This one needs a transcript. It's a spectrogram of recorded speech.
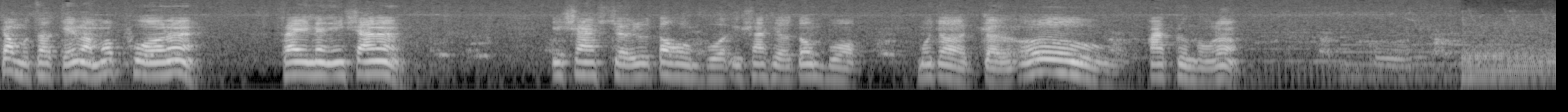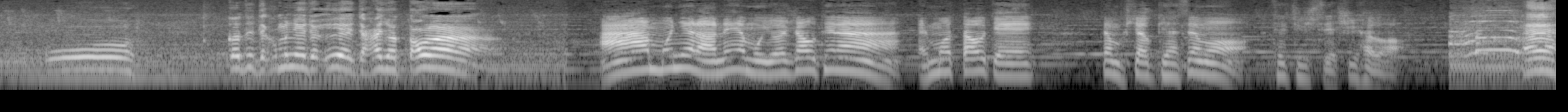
trong một giờ cái mà mất phùa nữa phải lên ít xa nữa ít xa sợ lúc tao hôm bùa ít xa sợ tao bùa một giờ trời ô hai cường cổ nữa ồ có thể mấy nhà cho cho hai cho to là à muốn nhớ là nè một giờ rau thế nè em mua tao chè trong một sau kia xem mà thế chỉ sẽ xí hở ê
